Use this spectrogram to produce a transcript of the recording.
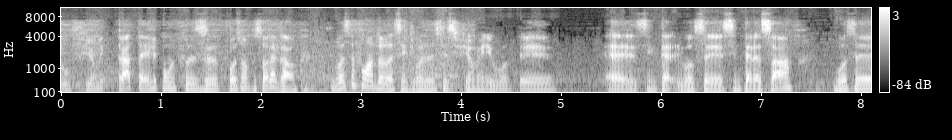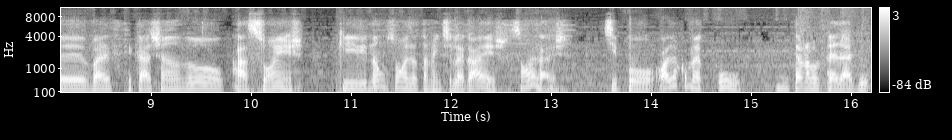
O filme trata ele como se fosse- fosse uma pessoa legal. Se você for um adolescente e você assistir esse filme e você, é, se, inter- você se interessar, você vai ficar achando ações que não são exatamente legais, são legais. Tipo, olha como é cool entrar na propriedade.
